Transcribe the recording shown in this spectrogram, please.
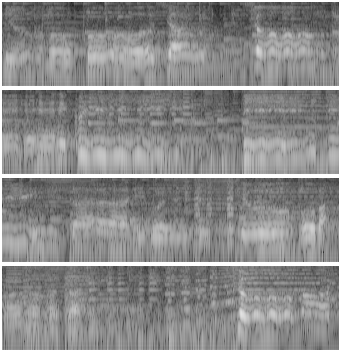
着无少。上客开，明镜在袂小目睭，小目睭，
